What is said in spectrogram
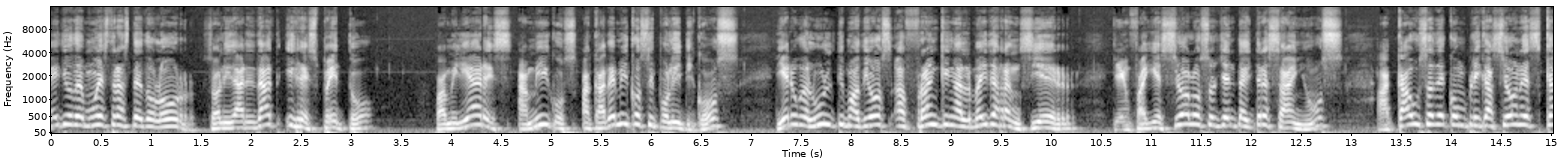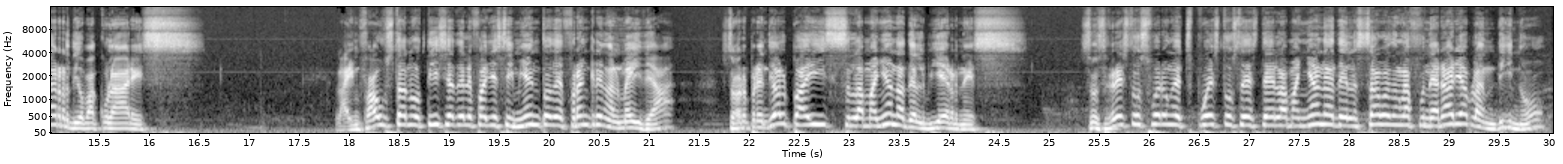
medio de muestras de dolor, solidaridad y respeto, familiares, amigos, académicos y políticos dieron el último adiós a Franklin Almeida Rancier, quien falleció a los 83 años a causa de complicaciones cardiovasculares. La infausta noticia del fallecimiento de Franklin Almeida sorprendió al país la mañana del viernes. Sus restos fueron expuestos desde la mañana del sábado en la funeraria Blandino,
